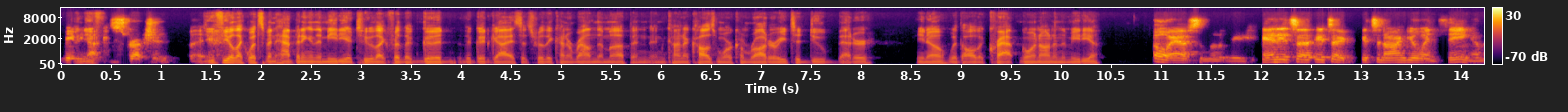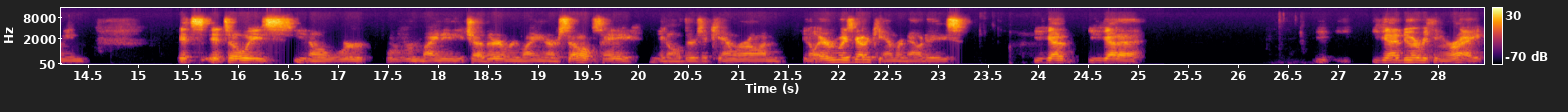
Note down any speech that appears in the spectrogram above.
Maybe And you- not construction, but Do you feel like what's been happening in the media too, like for the good, the good guys, it's really kind of round them up and, and kind of cause more camaraderie to do better, you know, with all the crap going on in the media? Oh, absolutely. And it's a it's a it's an ongoing thing. I mean, it's it's always, you know, we're we're reminding each other and reminding ourselves, hey, you know, there's a camera on, you know, everybody's got a camera nowadays. You got to, you got to you, you got to do everything right.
